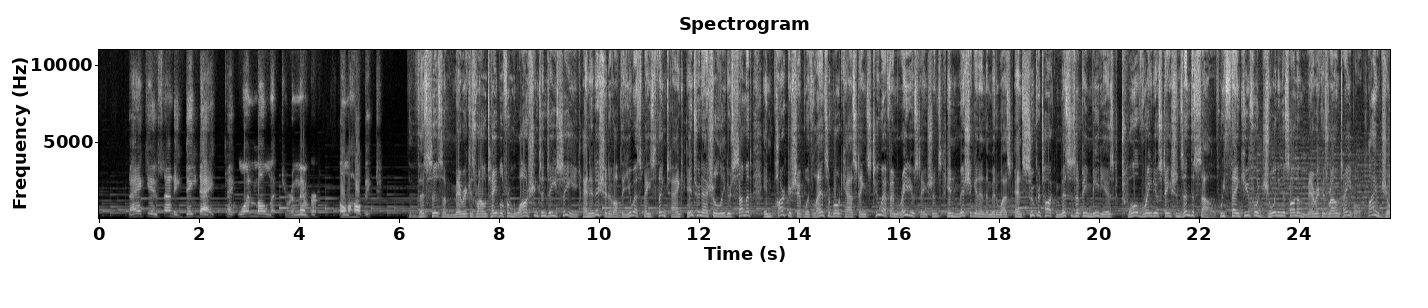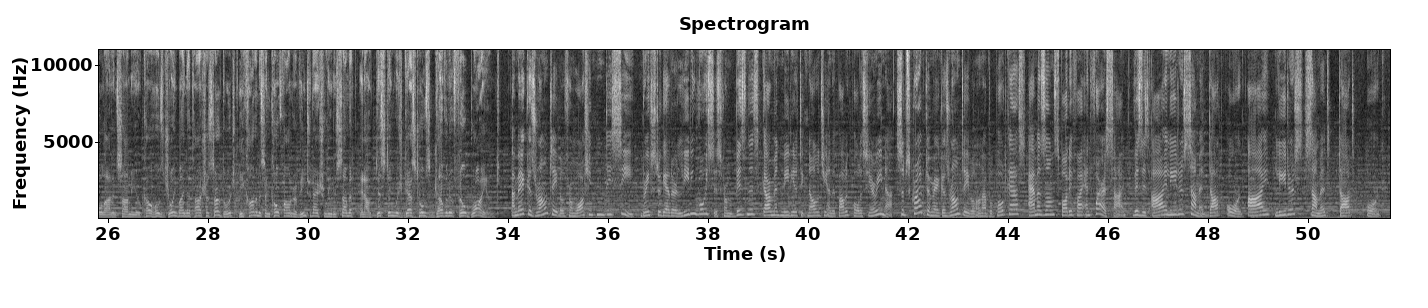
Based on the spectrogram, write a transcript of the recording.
Thank you, Sunday, D Day. Take one moment to remember Omaha Beach. This is America's Roundtable from Washington, D.C., an initiative of the U.S. based think tank International Leaders Summit in partnership with Lanser Broadcasting's two FM radio stations in Michigan and the Midwest and Supertalk Mississippi Media's 12 radio stations in the South. We thank you for joining us on America's Roundtable. I'm Joel Samy, your co host, joined by Natasha Srdoc, economist and co founder of the International Leaders Summit, and our distinguished guest host, Governor Phil Bryant. America's Roundtable from Washington, D.C. brings together leading voices from business, government, media, technology, and the public policy arena. Subscribe to America's Roundtable on Apple Podcasts, Amazon, Spotify, and Fireside. Visit iLeadersSummit.org. iLeadersSummit.org.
